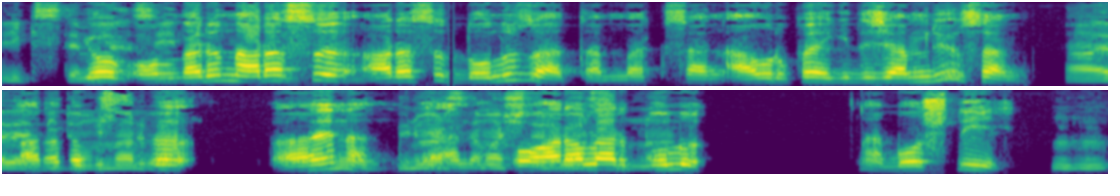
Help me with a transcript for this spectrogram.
lig sistemi Yok gelseydi. onların arası arası dolu zaten. Bak sen Avrupa'ya gideceğim diyorsan. Ha evet arada bir de onlar sürü, var. Aynen. Üniversite yani o aralar dolu. Ha, boş değil. Hı hı.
